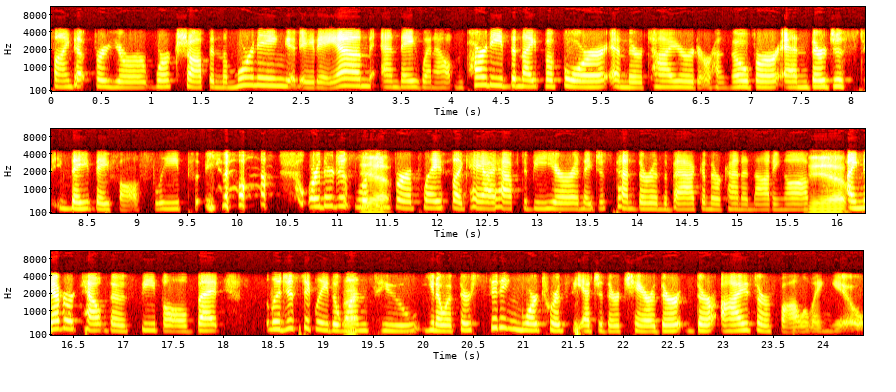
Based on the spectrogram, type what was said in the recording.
signed up for your workshop in the morning at 8 a.m. and they went out and partied the night before, and they're tired or hungover, and they're just they they fall asleep, you know, or they're just looking Yeah. for a place like, hey, I have to be here, and they just kind of they're in the back and they're kind of nodding off. Yeah. I never count those people, but logistically the Right. ones who you know if they're sitting more towards the edge of their chair their their eyes are following you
